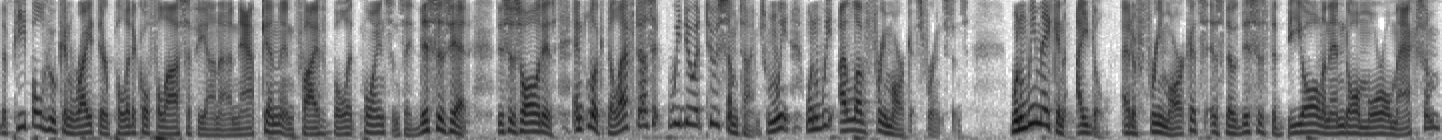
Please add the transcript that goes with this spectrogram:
the people who can write their political philosophy on a napkin in five bullet points and say this is it this is all it is and look the left does it we do it too sometimes when we when we I love free markets for instance when we make an idol out of free markets as though this is the be all and end all moral maxim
